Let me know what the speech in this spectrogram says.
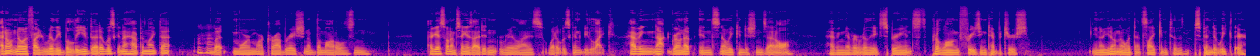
I don't know if I really believed that it was going to happen like that, mm-hmm. but more and more corroboration of the models. And I guess what I'm saying is I didn't realize what it was going to be like. Having not grown up in snowy conditions at all, having never really experienced prolonged freezing temperatures, you know, you don't know what that's like until you spend a week there.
